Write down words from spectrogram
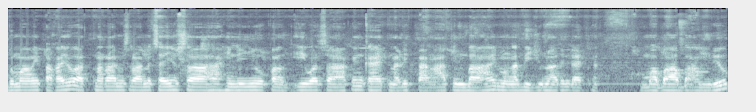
dumami pa kayo at maraming salamat sa inyo sa hindi nyo pag-iwan sa akin kahit malit pa ang ating bahay, mga video natin kahit mababa ang view.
